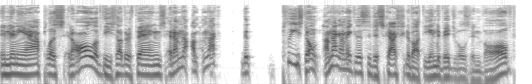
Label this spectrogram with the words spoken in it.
in Minneapolis and all of these other things. And I'm not, I'm not, please don't, I'm not going to make this a discussion about the individuals involved.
